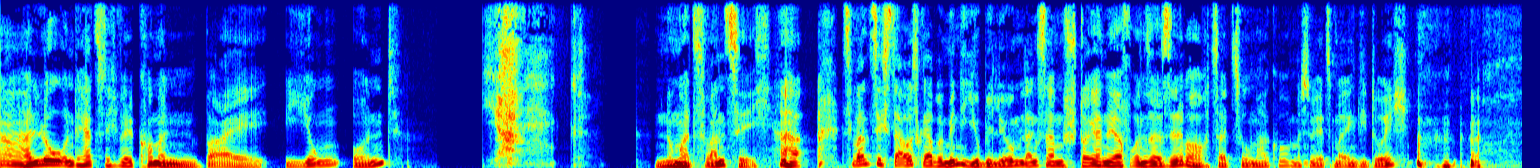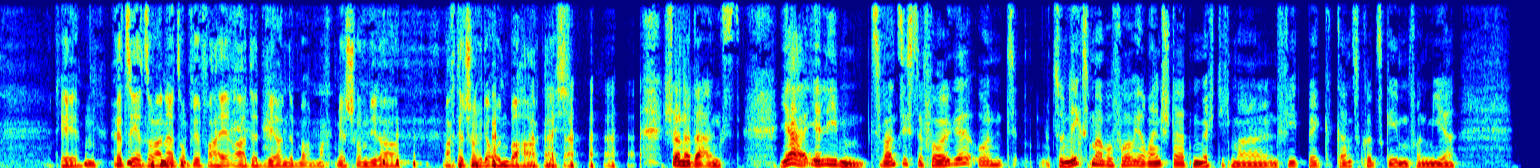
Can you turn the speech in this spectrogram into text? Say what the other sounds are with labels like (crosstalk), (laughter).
Ja, hallo und herzlich willkommen bei Jung und Young. Nummer 20. 20. (laughs) Ausgabe Mini-Jubiläum. Langsam steuern wir auf unsere Silberhochzeit zu, Marco. Müssen wir jetzt mal irgendwie durch. (laughs) Okay, hört sich jetzt so an, als ob wir verheiratet wären. Das macht mir schon wieder, macht das schon wieder unbehaglich. (laughs) Schon hat er Angst. Ja, ihr Lieben, 20. Folge und zunächst mal, bevor wir reinstarten, möchte ich mal ein Feedback ganz kurz geben von mir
